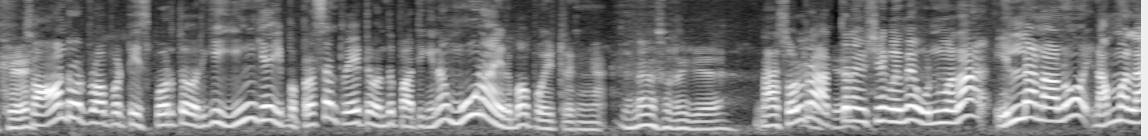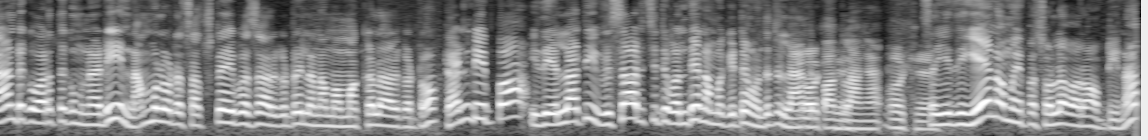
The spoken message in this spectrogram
Okay so on road properties பொறுத்த வரைக்கும் இங்கே இப்போ ப்ரெசென்ட் ரேட் வந்து பார்த்தீங்கன்னா மூணாயிரம் பதினாயிரம் ரூபாய் போயிட்டு இருக்குங்க என்னங்க சொல்றீங்க? நான் சொல்கிற அத்தனை விஷயங்களுமே உண்மைதான். இல்லைனாலும் நம்ம லேண்டுக்கு வரதுக்கு முன்னாடி நம்மளோட சப்ஸ்கிரைபர்ஸாக இருக்கட்டும் இல்லை நம்ம மக்களாக இருக்கட்டும் கண்டிப்பாக இது எல்லாத்தையும் விசாரிச்சுட்டு வந்தே நம்ம கிட்ட வந்துட்டு லேண்ட் பார்க்கலாங்க. ஸோ இது ஏன் நம்ம இப்போ சொல்ல வரோம் அப்படின்னா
